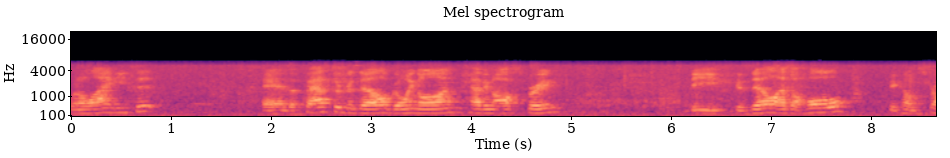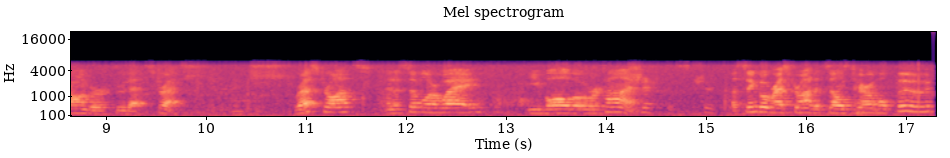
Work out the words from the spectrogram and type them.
when a lion eats it, and the faster gazelle going on, having offspring, the gazelle as a whole becomes stronger through that stress. Restaurants, in a similar way, evolve over time. A single restaurant that sells terrible food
